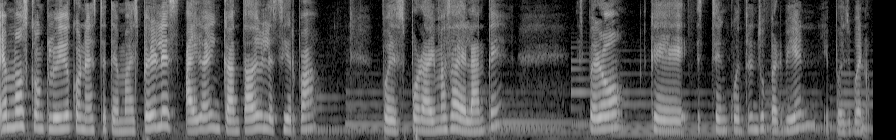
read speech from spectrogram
hemos concluido con este tema. Espero les haya encantado y les sirva pues por ahí más adelante. Espero que se encuentren súper bien y pues bueno,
